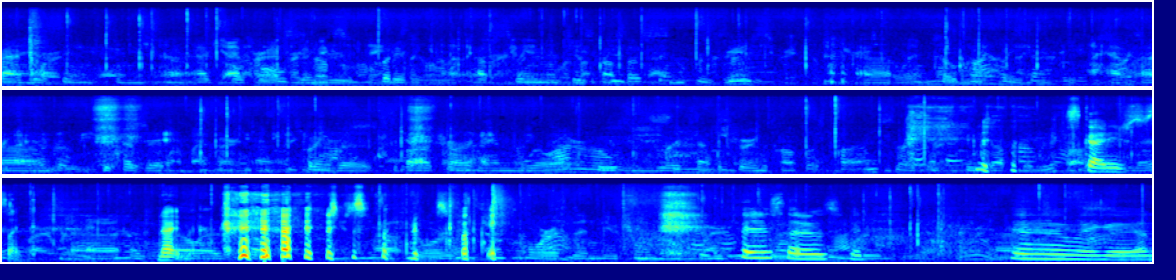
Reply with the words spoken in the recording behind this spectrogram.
practice in, in uh, agriculture is you put it upstream into composting uh, or co-composting um, because it, uh, putting the, the biochar in will boost your temperature in the compost pile and speed up just like, nightmare. I just thought it was funny. more of the nutrients. I just thought it was funny. Oh my god.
